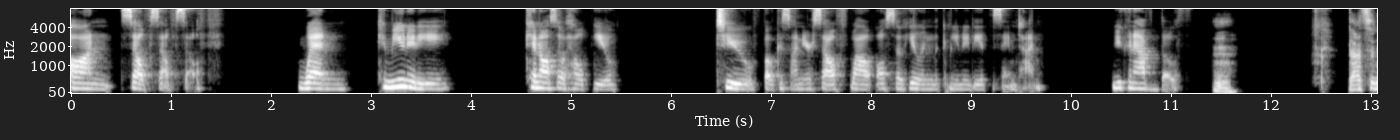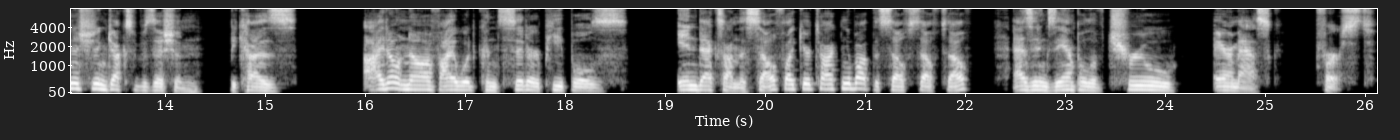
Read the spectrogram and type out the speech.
on self, self, self, when community can also help you to focus on yourself while also healing the community at the same time. You can have both. Hmm. That's an interesting juxtaposition because I don't know if I would consider people's index on the self, like you're talking about, the self, self, self, as an example of true air mask first.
